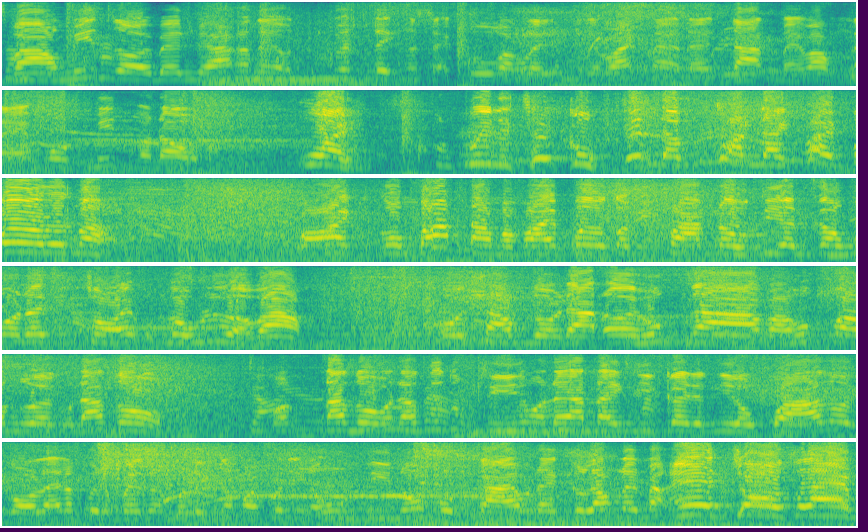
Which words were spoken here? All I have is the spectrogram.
vào mid rồi bên phía HKT quyết định là sẽ cố gắng lấy một cái rack này. Đây đạt bé bỏng ném một mid vào đầu. Ui con queen này chơi cục thiết đấm toàn đánh viper luôn mà. Có ai combat nào mà viper còn bị farm đầu tiên không? Ở đây thì chói một gấu lửa vào. Thôi xong rồi đạt ơi hút ra và hút vào người của dazo. Còn dazo vẫn đang tiếp tục dí nhưng mà đây ăn đây thì cây được nhiều quá rồi. Có lẽ là bây giờ mà linh ra ngoài quyết định là ulti nốt một cái vào đây clock lên mạng. Cho slam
